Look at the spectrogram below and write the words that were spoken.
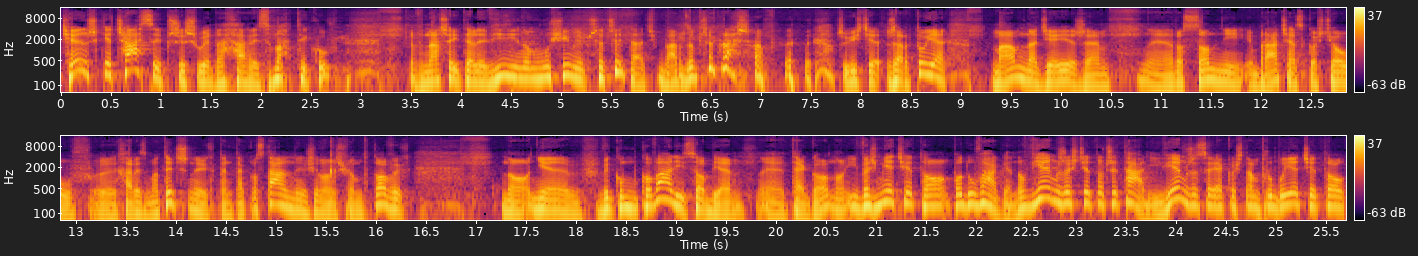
ciężkie czasy przyszły na charyzmatyków w naszej telewizji, no musimy przeczytać. Bardzo przepraszam. Oczywiście żartuję. Mam nadzieję, że e, rozsądni bracia z kościołów e, charyzmatycznych, pentakostalnych, zielonoświątkowych, no, nie wykumkowali sobie e, tego, no i weźmiecie to pod uwagę. No wiem, żeście to czytali, wiem, że sobie jakoś tam próbujecie to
